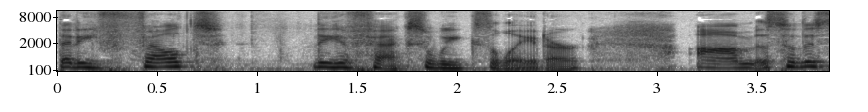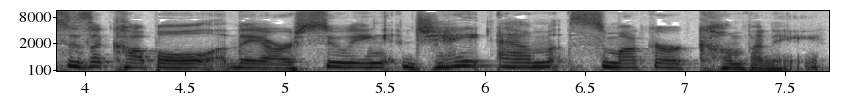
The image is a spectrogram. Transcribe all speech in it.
that he felt the effects weeks later. Um, so this is a couple. They are suing J.M. Smucker Company,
